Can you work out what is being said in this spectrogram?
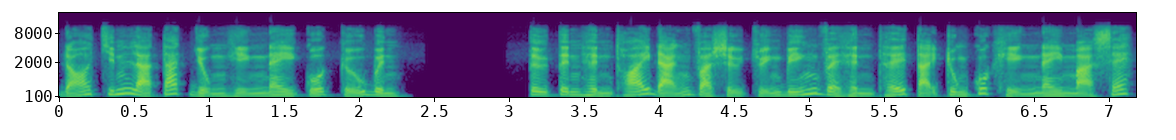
Đó chính là tác dụng hiện nay của cửu bình. Từ tình hình thoái đảng và sự chuyển biến về hình thế tại Trung Quốc hiện nay mà xét,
